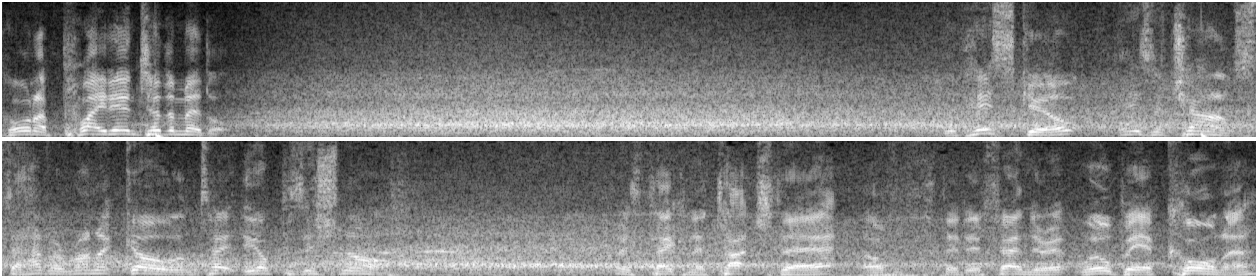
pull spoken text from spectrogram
Corner played into the middle. With his skill, here's a chance to have a run at goal and take the opposition on. He's taken a touch there of the defender. It will be a corner.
